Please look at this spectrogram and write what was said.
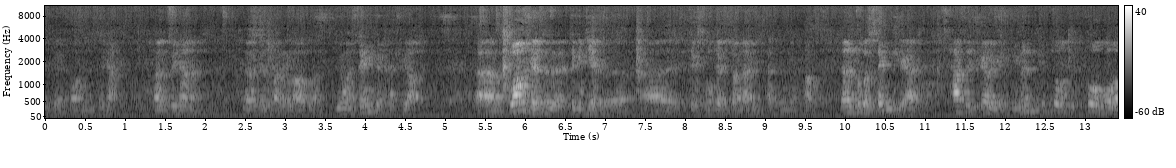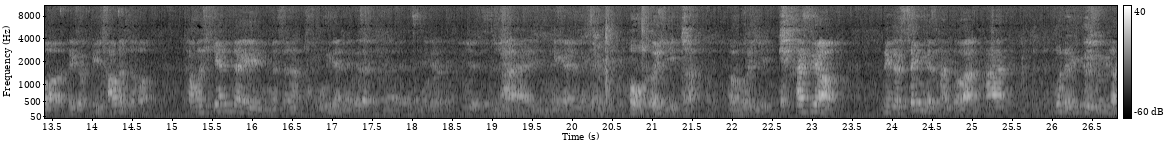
这个光声图像，光声图像呢，那么就是把这个老鼠啊，因为声学它需要。呃，光学是这个介质，呃，这个从这里到那里产生它，但是如果声学，啊它是需要有你们去做做过这个 B 超的时候，它会先在你们身上涂一点那个呃那个呃那个那个耦合剂是吧？耦合剂，它需要那个声学探头啊，它不能遇遇到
